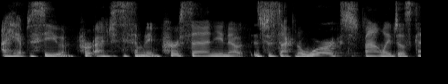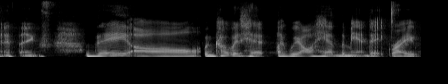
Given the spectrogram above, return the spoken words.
I have to see you in per- I have to see somebody in person. You know, it's just not going to work. It's just not finally those kind of things. They all, when COVID hit, like we all had the mandate, right?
